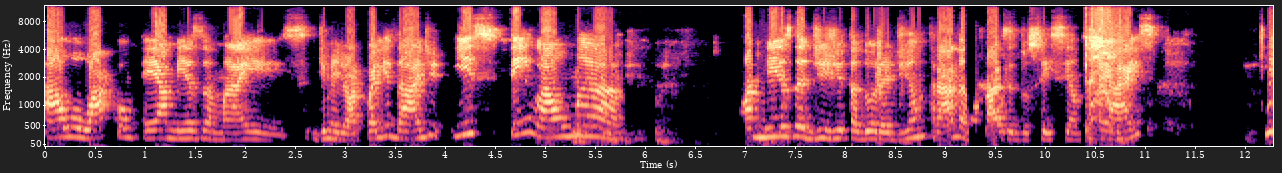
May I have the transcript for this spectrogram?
a Wacom é a mesa mais de melhor qualidade e tem lá uma uma mesa digitadora de entrada, na base dos 600 reais, que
